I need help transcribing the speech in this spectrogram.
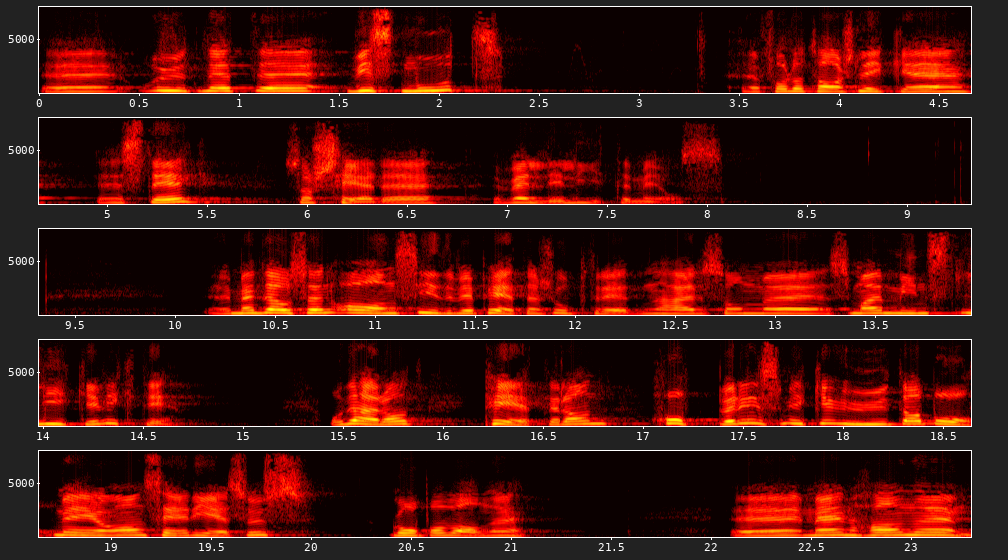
Og uten et visst mot for å ta slike steg, så skjer det veldig lite med oss. Men det er også en annen side ved Peters opptreden her som, som er minst like viktig. Og det er at Peter han hopper liksom ikke ut av båten med en gang han ser Jesus gå på vannet. Eh, men han eh,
